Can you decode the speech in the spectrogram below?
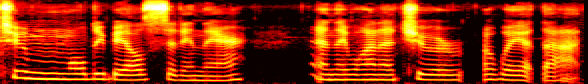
two moldy bales sitting there. And they want to chew away at that.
